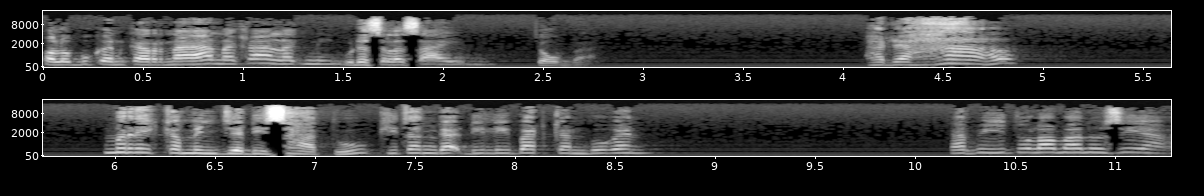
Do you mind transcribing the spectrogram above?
Kalau bukan karena anak-anak nih. Udah selesai. Coba. Padahal mereka menjadi satu. Kita nggak dilibatkan bukan? Tapi itulah manusia.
